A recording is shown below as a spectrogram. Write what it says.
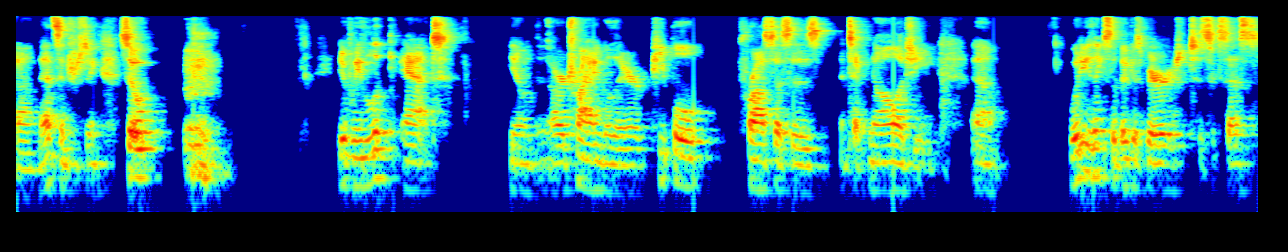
um, that's interesting. So if we look at you know our triangle there, people, processes, and technology. Um, what do you think is the biggest barrier to success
